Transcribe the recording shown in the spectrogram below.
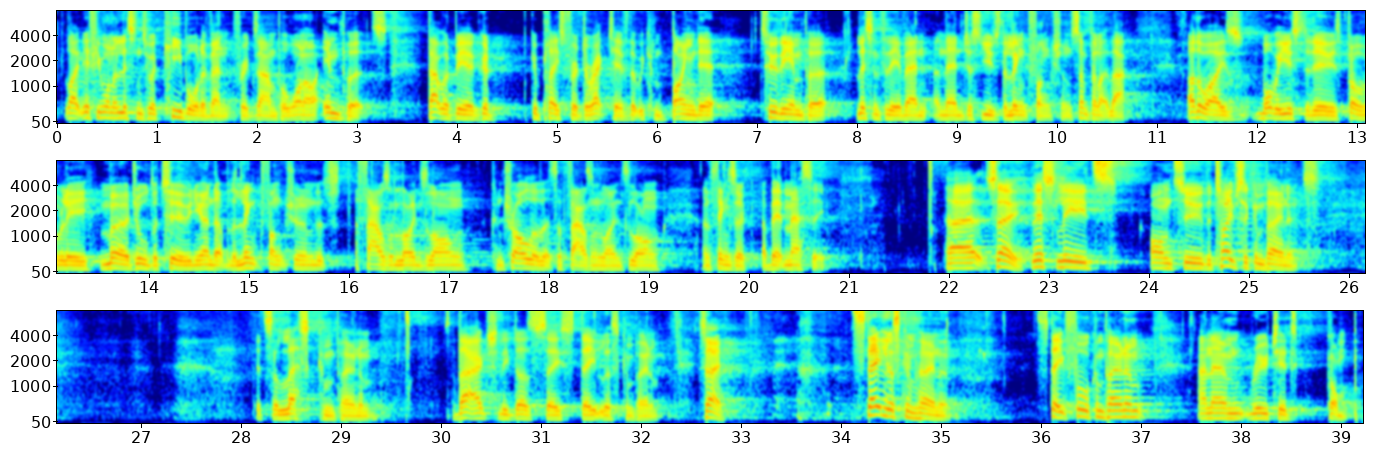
like if you want to listen to a keyboard event, for example, one of our inputs, that would be a good, good place for a directive that we can bind it to the input, listen for the event, and then just use the link function, something like that. Otherwise, what we used to do is probably merge all the two, and you end up with a link function that's a thousand lines long, controller that's a thousand lines long, and things are a bit messy. Uh, so this leads on to the types of components. It's a less component. So that actually does say stateless component. So, stateless component, stateful component, and then routed comp.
